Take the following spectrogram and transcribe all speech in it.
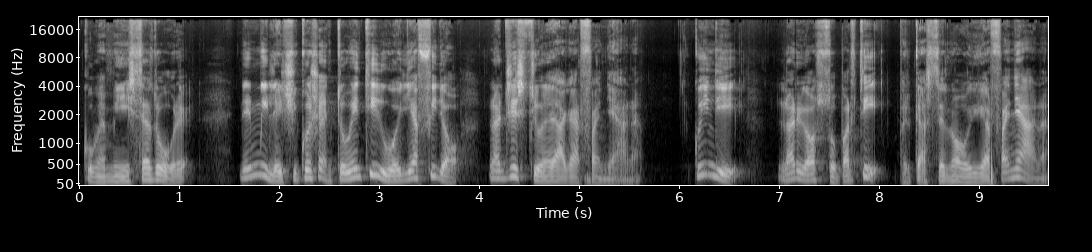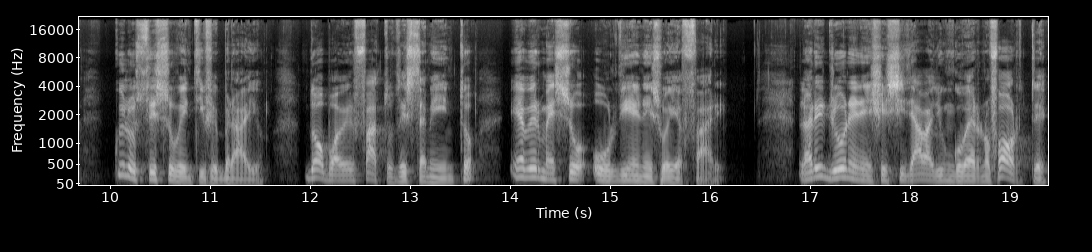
come amministratore, nel 1522 gli affidò la gestione della Garfagnana. Quindi l'Ariosto partì per Castelnuovo di Garfagnana quello stesso 20 febbraio, dopo aver fatto testamento e aver messo ordine nei suoi affari. La regione necessitava di un governo forte,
